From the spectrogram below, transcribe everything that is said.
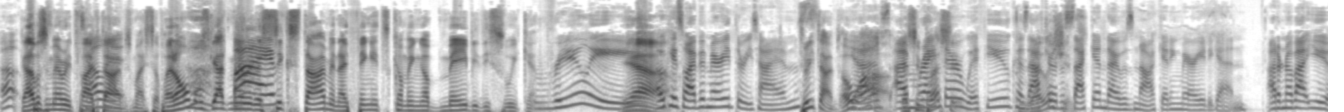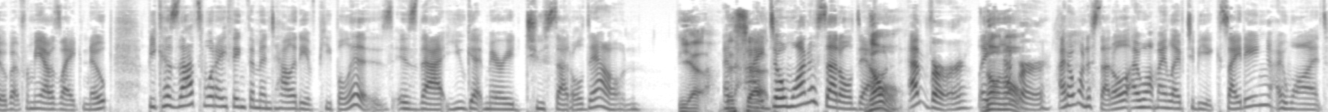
Oh, I was married five tell it. times myself. I almost got married a sixth time, and I think it's coming up maybe this weekend. Really? Yeah. Okay, so I've been married three times. Three times. Oh yes, wow, I'm That's right impressive. there with you because after the second, I was not getting married again. I don't know about you, but for me, I was like, nope, because that's what I think the mentality of people is: is that you get married to settle down, Yeah, and that's I don't want to settle down No. ever, like No, no. ever. I don't want to settle. I want my life to be exciting. I want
